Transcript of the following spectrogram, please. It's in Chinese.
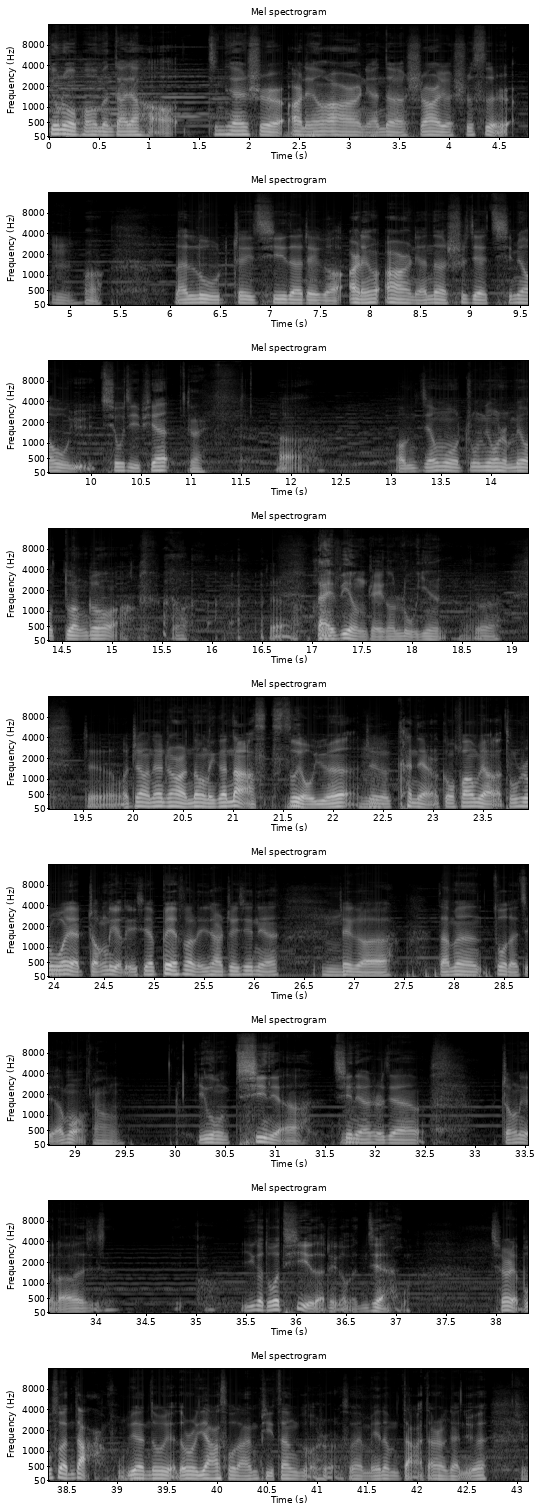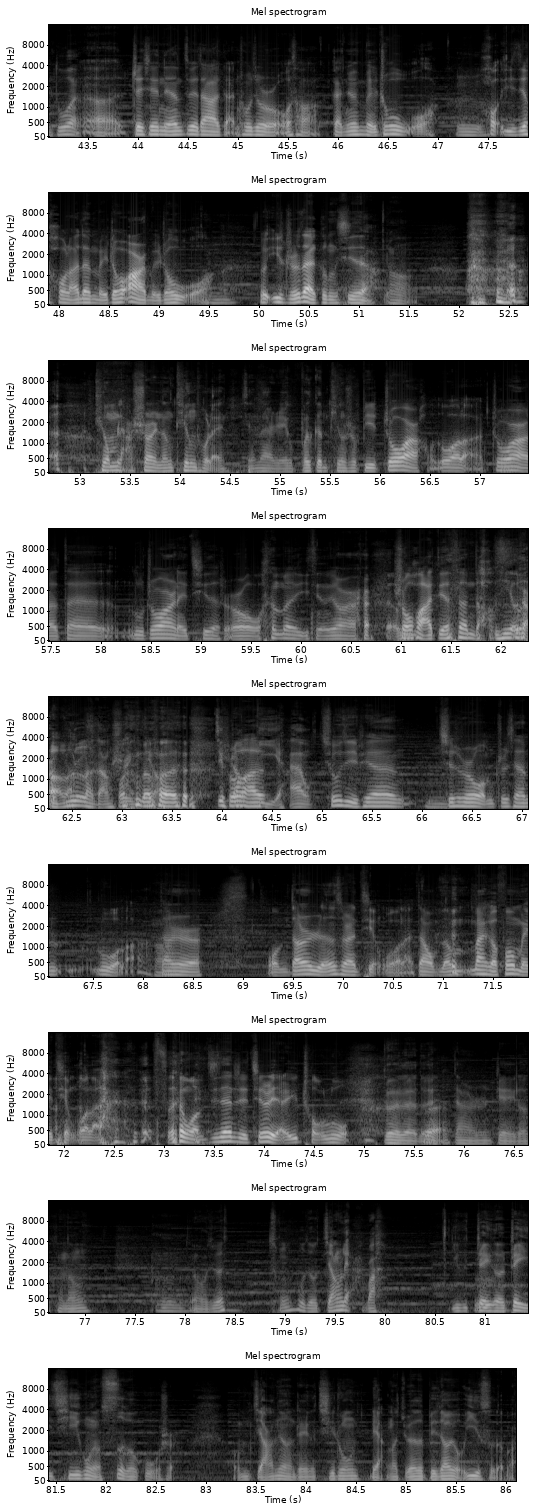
听众朋友们，大家好，今天是二零二二年的十二月十四日，嗯。啊来录这一期的这个二零二二年的《世界奇妙物语》秋季篇。对，呃，我们节目终究是没有断更啊，啊，对，带病这个录音，对，这个我这两天正好弄了一个 NAS 私有云，嗯这个看电影更方便了。同时，我也整理了一些备份了一下这些年嗯。这个咱们做的节目，嗯一共七年啊，七年时间整理了一个多 T 的这个文件，其实也不算大，普遍都也都是压缩的 MP 三格式，所以没那么大。但是感觉挺多的，呃，这些年最大的感触就是我操，感觉每周五嗯。后以及后来的每周二、每周五就一直在更新啊，哦，听我们俩声儿你能听出来，现在这个不跟平时比，周二好多了。周二在录周二那期的时候，我他妈已经有点说话颠三倒四你有点。晕了，当时我他妈经说话秋季篇其实我们之前录了，但是我们当时人虽然挺过来，但我们的 麦克风没挺过来，所以我们今天这其实也是一重录。对对对对，但是这个可能，嗯，我觉得重复就讲俩吧，一个这个这一期一共有四个故事，我们讲讲这个其中两个觉得比较有意思的吧。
